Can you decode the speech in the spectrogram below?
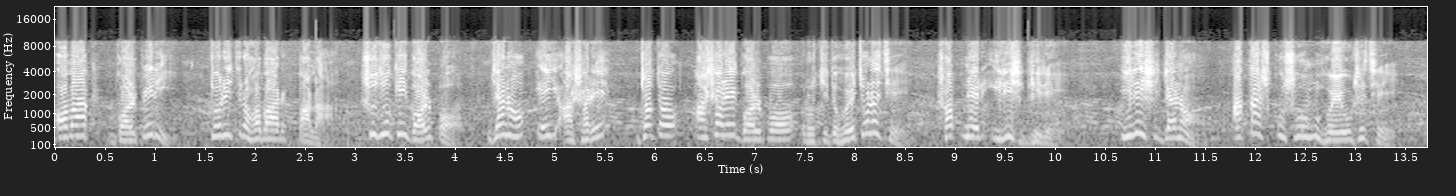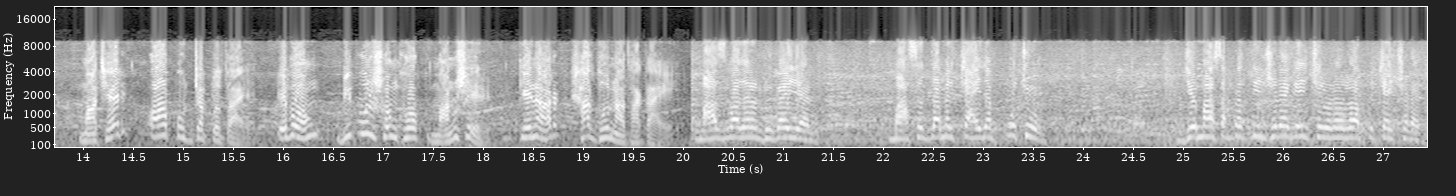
অবাক গল্পেরই চরিত্র হবার পালা। শুধু কি গল্প? যেন এই আষাঢ়ে, যত আষাঢ়ে গল্প রচিত হয়ে চলেছে স্বপ্নের ইলিশ ঘিরে। ইলিশ যেন আকাশ কুসুম হয়ে উঠেছে মাছের অপর্যাপ্ততায় এবং বিপুল সংখ্যক মানুষের কেনার সাধ্য না থাকায়। মাছ বাজারে ঢুকাই যান। মাছের দামের চাহিদা প্রচুর। যে মাছ আপনার তিনশো টাকা কেজি ছিল ওটা হলো আপনার চারশো টাকা।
